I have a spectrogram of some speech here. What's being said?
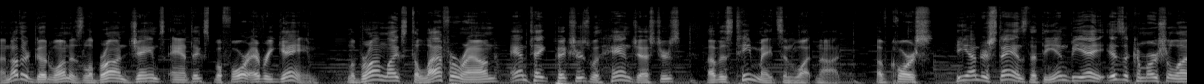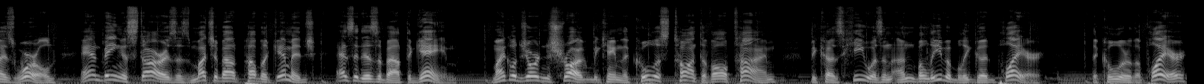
Another good one is LeBron James' antics before every game. LeBron likes to laugh around and take pictures with hand gestures of his teammates and whatnot. Of course, he understands that the NBA is a commercialized world, and being a star is as much about public image as it is about the game. Michael Jordan's shrug became the coolest taunt of all time because he was an unbelievably good player. The cooler the player,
